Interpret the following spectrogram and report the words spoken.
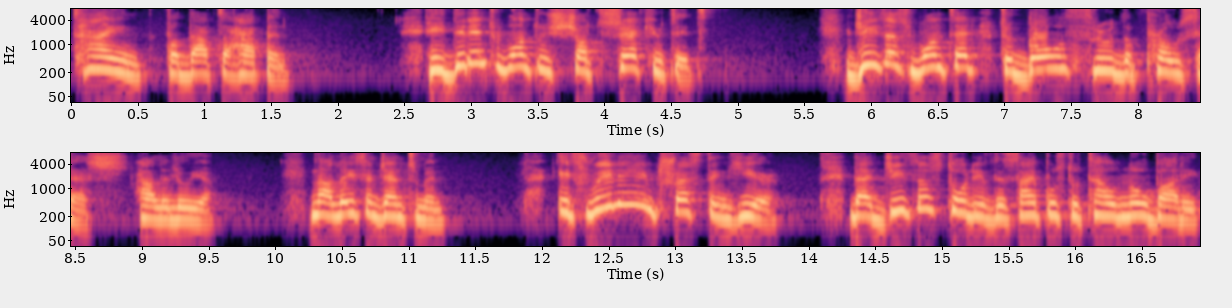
time for that to happen. He didn't want to short circuit it. Jesus wanted to go through the process. Hallelujah. Now, ladies and gentlemen, it's really interesting here that Jesus told his disciples to tell nobody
